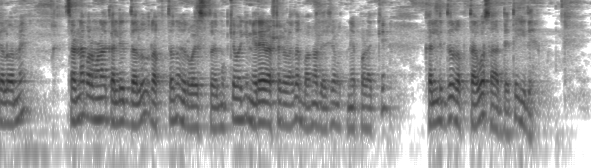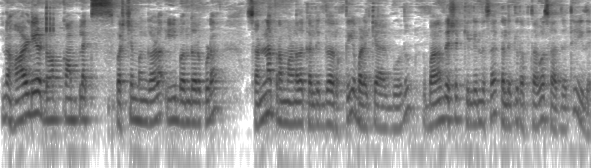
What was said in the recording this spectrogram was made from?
ಕೆಲವೊಮ್ಮೆ ಸಣ್ಣ ಪ್ರಮಾಣದ ಕಲ್ಲಿದ್ದಲು ರಫ್ತನ್ನು ನಿರ್ವಹಿಸುತ್ತದೆ ಮುಖ್ಯವಾಗಿ ನೆರೆ ರಾಷ್ಟ್ರಗಳಾದ ಬಾಂಗ್ಲಾದೇಶ ಮತ್ತು ನೇಪಾಳಕ್ಕೆ ಕಲ್ಲಿದ್ದಲು ರಫ್ತಾಗುವ ಸಾಧ್ಯತೆ ಇದೆ. ಇನ್ನು ಹಾಲ್ಡಿಯಾ ಡಾಕ್ ಕಾಂಪ್ಲೆಕ್ಸ್, ಪಶ್ಚಿಮ ಬಂಗಾಳ, ಈ ಬಂದರು ಕೂಡ ಸಣ್ಣ ಪ್ರಮಾಣದ ಕಲ್ಲಿದ್ದಲು ರಫ್ತಿಗೆ ಬಳಕೆ ಆಗ್ಬೋದು. ಬಾಂಗ್ಲಾದೇಶಕ್ಕೆ ಇಲ್ಲಿಂದ ಸಹ ಕಲ್ಲಿದ್ದಲು ರಫ್ತಾಗುವ ಸಾಧ್ಯತೆ ಇದೆ.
